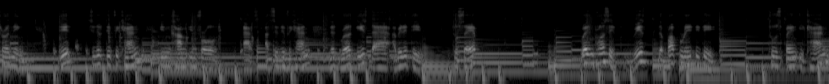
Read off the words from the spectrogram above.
turning. This significant income inflow as a significant network is their ability to save when proceed with the property to spend it can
